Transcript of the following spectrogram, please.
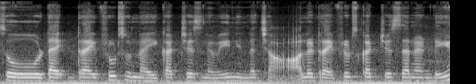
సో డ్రై డ్రై ఫ్రూట్స్ ఉన్నాయి కట్ చేసినవి. నిన్న చాలా డ్రై ఫ్రూట్స్ కట్ చేశానండి.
